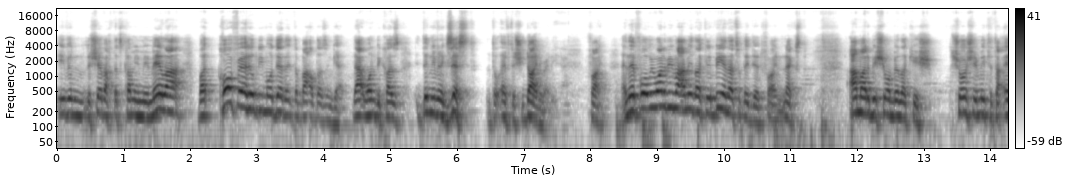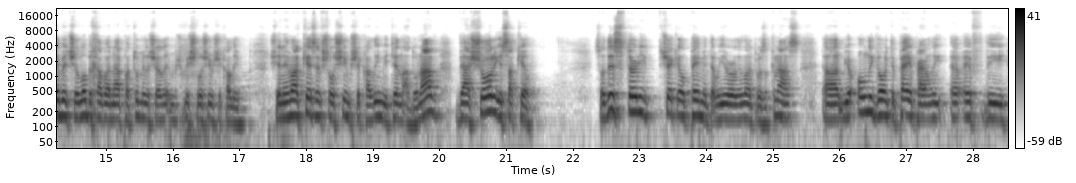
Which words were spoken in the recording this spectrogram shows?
even the shevach that's coming mimela, but kofer he'll be more dead that the Baal doesn't get. That one because it didn't even exist until after she died already. Fine. And therefore we want to be ma'amid like Rabbi, and that's what they did. Fine. Next. Amar Rabbi Shimon ben Lakish. שור שהמית את העבד שלא בכוונה פטור מלשלם משלושים שקלים. שנאמר כסף שלושים שקלים ייתן לאדוניו, והשור יסכל. So this 30 shekel payment that we already learned was a knas. Um, you're only going to pay apparently uh, if the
